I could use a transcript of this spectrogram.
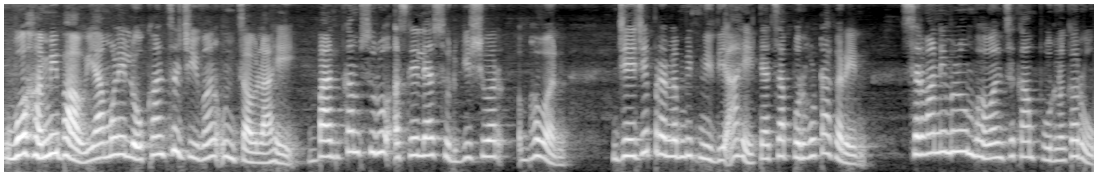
व हमीभाव यामुळे लोकांचं जीवन उंचावलं आहे. बांधकाम सुरू असलेल्या सुरगीश्वर भवन जे जे प्रलंबित निधी आहे त्याचा पुरवठा करेन. सर्वांनी मिळून भवनचं काम पूर्ण करू.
